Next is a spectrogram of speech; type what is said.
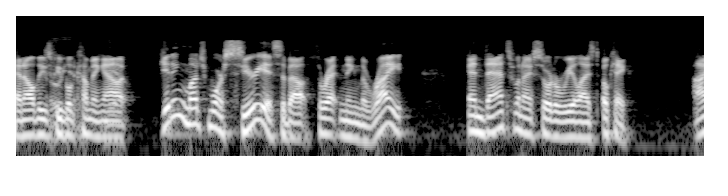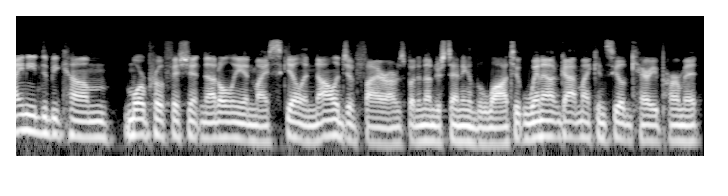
and all these oh, people yeah, coming yeah. out, getting much more serious about threatening the right, and that's when I sort of realized, okay, I need to become more proficient not only in my skill and knowledge of firearms, but an understanding of the law. To went out, got my concealed carry permit,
